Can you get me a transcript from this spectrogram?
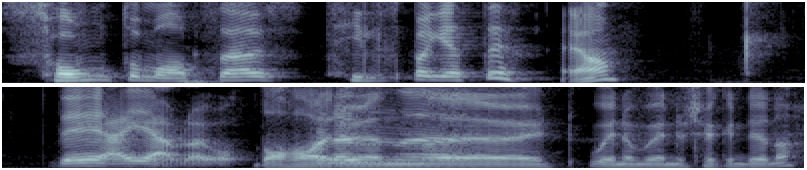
som tomatsaus til spagetti, ja. det er jævla godt. Da For har du den, en eh, uh, winner-winner chicken dinner.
